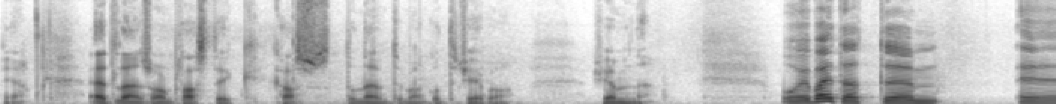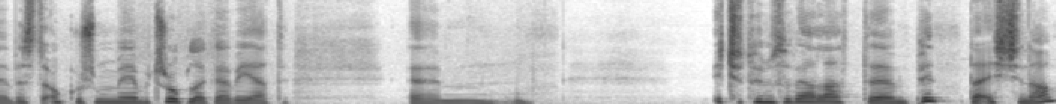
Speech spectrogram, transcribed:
Ja. Ettla en sån plastikkass, då nämnde man kunde köpa kämne. Och jag vet att um, eh, visst onkur som är betroplaka vi att um, inte tog så väl att um, pynta eskjene,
